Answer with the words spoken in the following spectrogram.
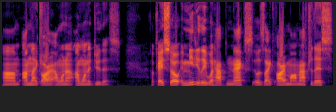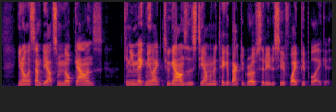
Um, I'm like, all right, I wanna I wanna do this. Okay, so immediately what happened next? It was like, all right, mom, after this, you know, let's empty out some milk gallons. Can you make me like two gallons of this tea? I'm gonna take it back to Grove City to see if white people like it.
